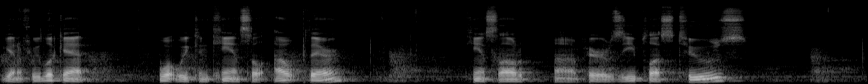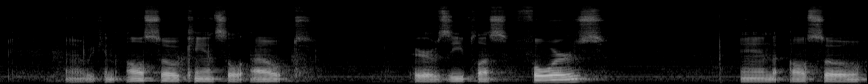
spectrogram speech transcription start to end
Again, if we look at what we can cancel out there, cancel out a pair of z plus 2's. Uh, we can also cancel out a pair of z plus 4's and also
